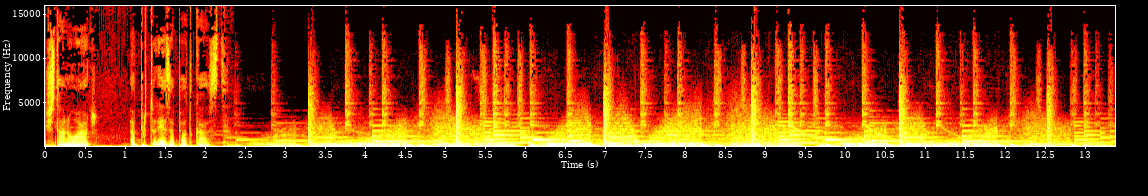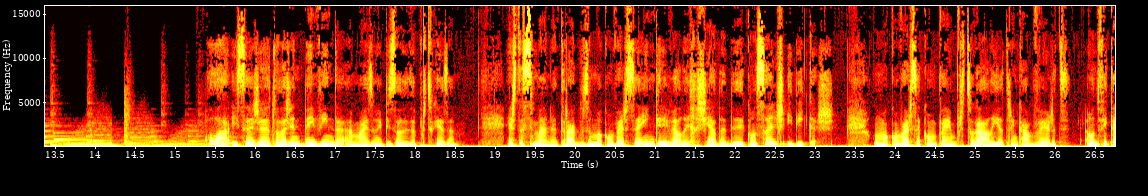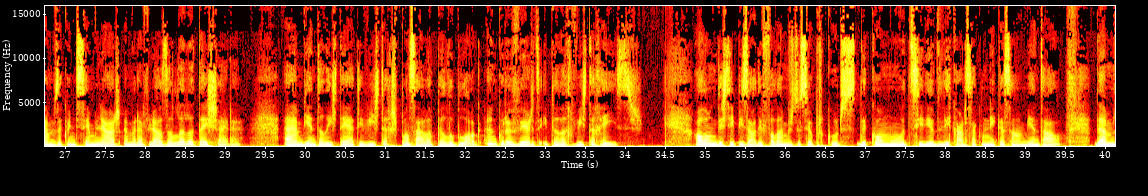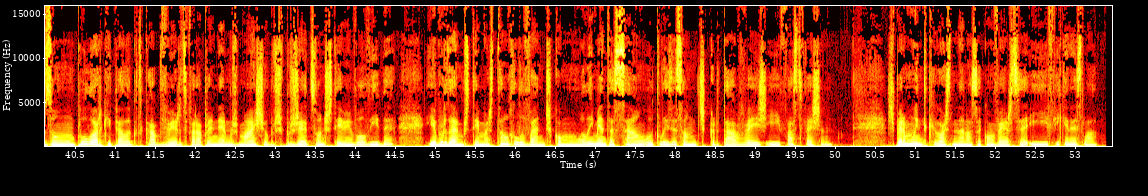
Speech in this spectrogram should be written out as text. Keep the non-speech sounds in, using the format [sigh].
Está no ar a Portuguesa Podcast. Olá e seja toda a gente bem-vinda a mais um episódio da Portuguesa. Esta semana trago-vos uma conversa incrível e recheada de conselhos e dicas. Uma conversa com um pé em Portugal e outra em Cabo Verde, onde ficamos a conhecer melhor a maravilhosa Lala Teixeira, a ambientalista e ativista responsável pelo blog Âncora Verde e pela revista Raízes. Ao longo deste episódio falamos do seu percurso, de como decidiu dedicar-se à comunicação ambiental, damos um pulo ao arquipélago de Cabo Verde para aprendermos mais sobre os projetos onde esteve envolvida e abordamos temas tão relevantes como alimentação, utilização de descartáveis e fast fashion. Espero muito que gostem da nossa conversa e fiquem desse lado.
